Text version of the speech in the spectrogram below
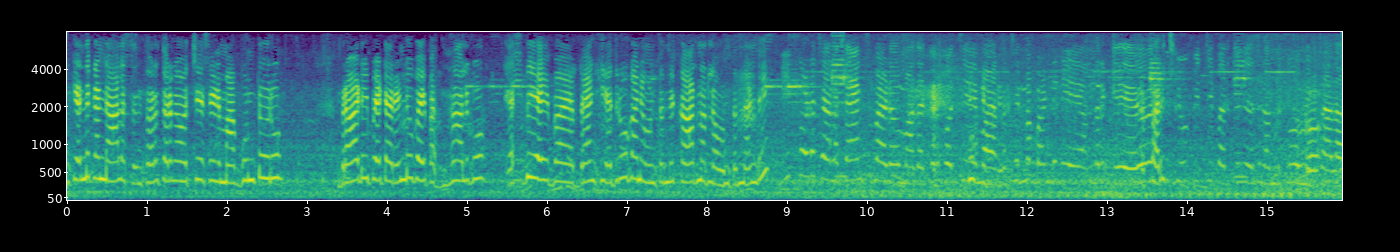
ఇంకెందుకండి ఆలస్యం? త్వర త్వరగా వచ్చేసేది మా గుంటూరు. బ్రాడీపేట రెండు బై పద్నాలుగు ఎస్బీఐ బ్యాంక్ ఎదురుగానే ఉంటుంది కార్నర్లో ఉంటుందండి. మీకు కూడా చాలా థ్యాంక్స్ మేడం మా దగ్గరకు వచ్చి మా చిన్న బండిని అందరికి పరిచయం. చూపించి పరిచయం చేసినందుకు మీకు చాలా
